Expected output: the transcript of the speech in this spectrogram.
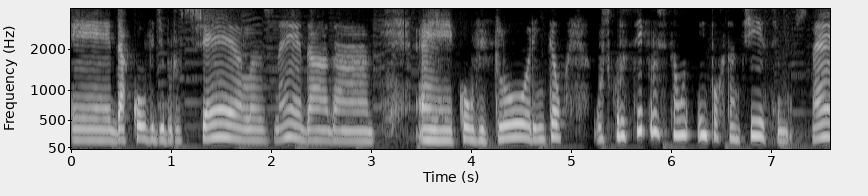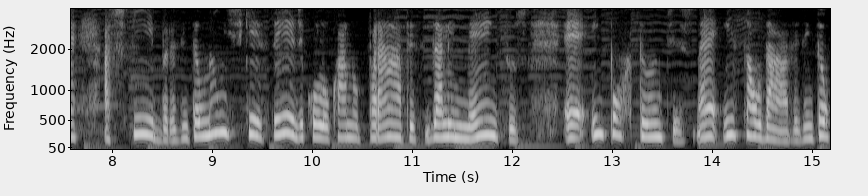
é, da couve de Bruxelas, né? Da, da é, couve-flor. Então, os crucíferos são importantíssimos, né? As fibras. Então, não esquecer de colocar no prato esses alimentos é, importantes, né? E saudáveis. Então,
